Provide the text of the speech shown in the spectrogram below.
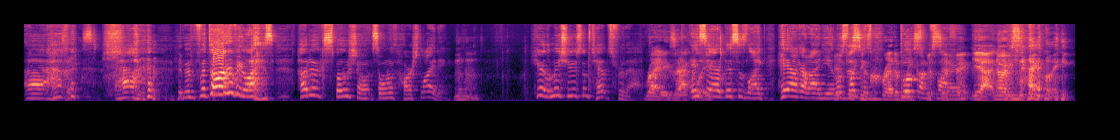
uh, how, how photography wise how to expose someone with harsh lighting Mm-hmm. here let me show you some tips for that right. Exactly. instead this is like hey i got an idea Here's let's this like this incredibly book on fire specific. Yeah. No. Exactly.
